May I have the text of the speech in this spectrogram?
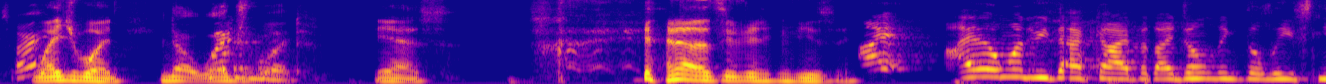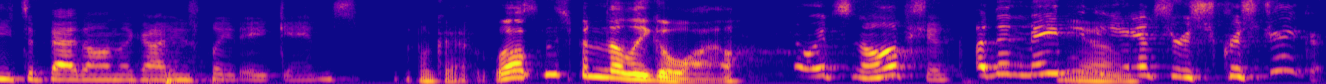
Sorry, Wedgewood. No, Wedgewood. Wedgewood. Yes. I know that's even confusing. I don't want to be that guy, but I don't think the Leafs need to bet on the guy who's played eight games. Okay. Well, he's been in the league a while. No, it's an option. And then maybe Yeah. the answer is Chris Driedger.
